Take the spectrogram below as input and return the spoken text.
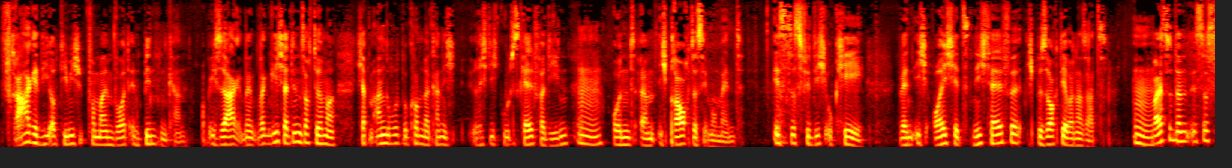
frage die, ob die mich von meinem Wort entbinden kann. Ob ich sage, dann, dann gehe ich halt hin und sage, hör mal, ich habe ein Angebot bekommen, da kann ich richtig gutes Geld verdienen mhm. und ähm, ich brauche das im Moment ist es für dich okay, wenn ich euch jetzt nicht helfe, ich besorge dir aber einen Ersatz. Mhm. Weißt du, dann ist es,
